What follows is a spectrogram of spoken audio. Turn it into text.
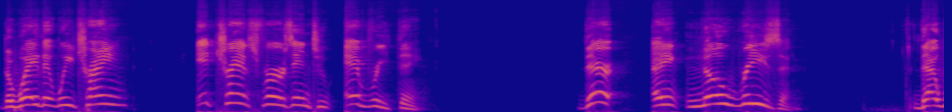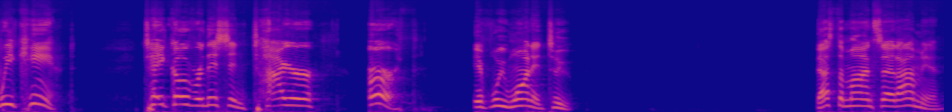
the way that we train, it transfers into everything. There ain't no reason that we can't take over this entire earth if we wanted to. That's the mindset I'm in.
